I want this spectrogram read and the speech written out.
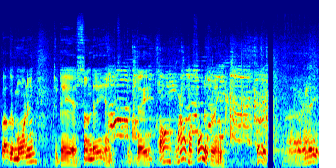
Well, good morning. Today is Sunday, and the day. Oh, wow, my phone is ringing. Great. All right.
